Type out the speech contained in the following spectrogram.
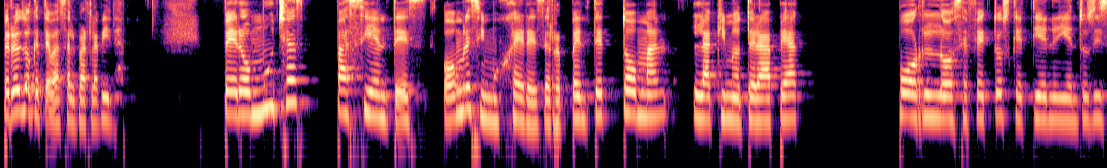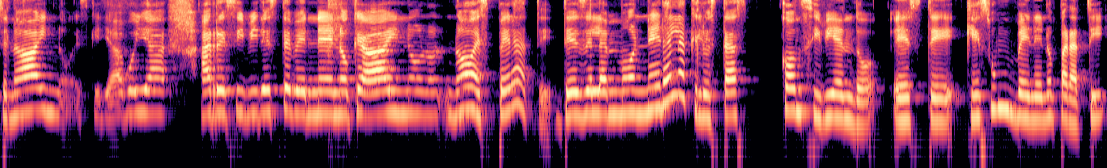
Pero es lo que te va a salvar la vida. Pero muchas pacientes, hombres y mujeres, de repente toman la quimioterapia por los efectos que tiene y entonces dicen, ay, no, es que ya voy a, recibir este veneno, que, ay, no, no, no, espérate, desde la manera en la que lo estás concibiendo, este, que es un veneno para ti,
